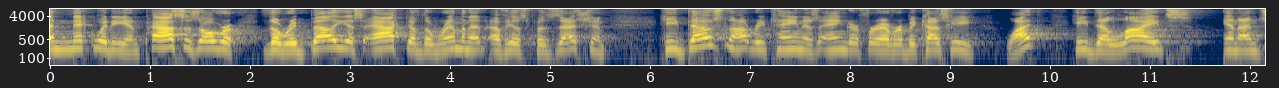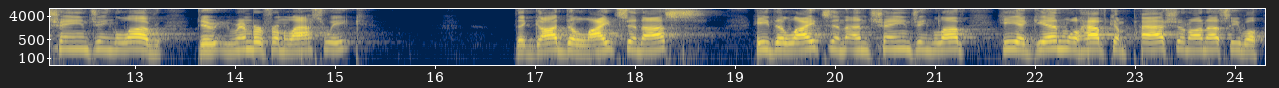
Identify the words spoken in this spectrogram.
iniquity and passes over the rebellious act of the remnant of his possession. He does not retain his anger forever because he, what? He delights in unchanging love. Do you remember from last week? That God delights in us. He delights in unchanging love. He again will have compassion on us. He will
